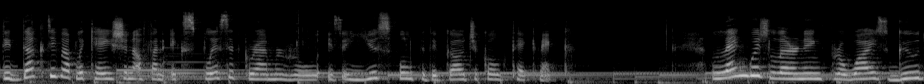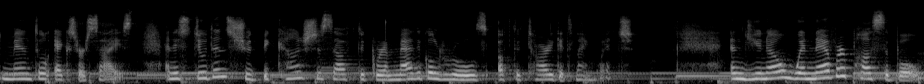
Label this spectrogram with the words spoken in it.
deductive application of an explicit grammar rule is a useful pedagogical technique. Language learning provides good mental exercise, and students should be conscious of the grammatical rules of the target language. And you know, whenever possible,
